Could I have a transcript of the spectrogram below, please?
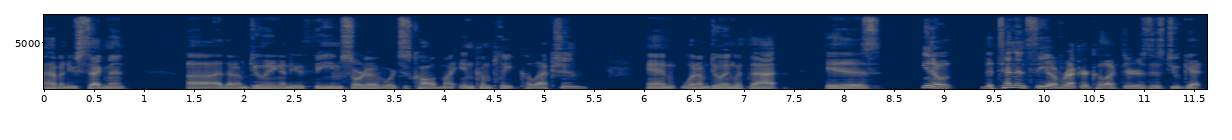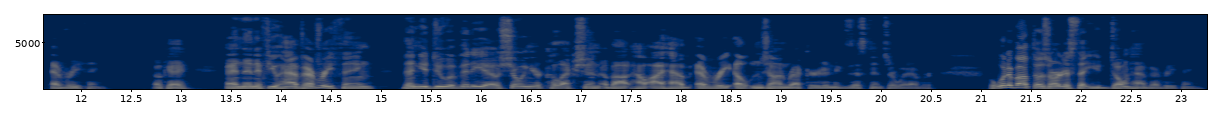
I have a new segment, uh, that I'm doing a new theme sort of, which is called my incomplete collection. And what I'm doing with that is, you know, the tendency of record collectors is to get everything. Okay. And then if you have everything, then you do a video showing your collection about how I have every Elton John record in existence or whatever. But what about those artists that you don't have everything?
